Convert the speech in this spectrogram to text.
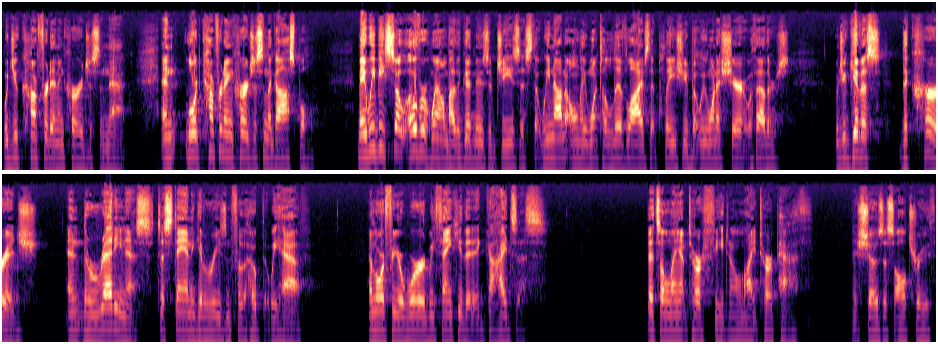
Would you comfort and encourage us in that? And Lord, comfort and encourage us in the gospel May we be so overwhelmed by the good news of Jesus that we not only want to live lives that please you, but we want to share it with others. Would you give us the courage and the readiness to stand and give a reason for the hope that we have? And Lord, for your word, we thank you that it guides us, That's a lamp to our feet and a light to our path. It shows us all truth.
